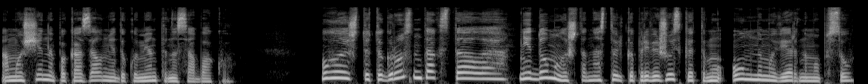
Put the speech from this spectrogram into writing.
а мужчина показал мне документы на собаку. «Ой, что-то грустно так стало. Не думала, что настолько привяжусь к этому умному, верному псу.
